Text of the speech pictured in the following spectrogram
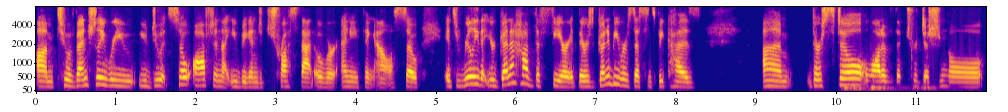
um, to eventually where you you do it so often that you begin to trust that over anything else. So it's really that you're going to have the fear. There's going to be resistance because um, there's still a lot of the traditional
